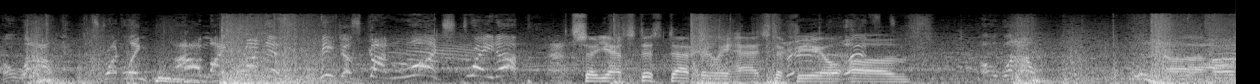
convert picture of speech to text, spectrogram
Oh wow, struggling. Oh my goodness, he just got launched straight up. So yes, this definitely has the feel of Oh wow. uh, All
